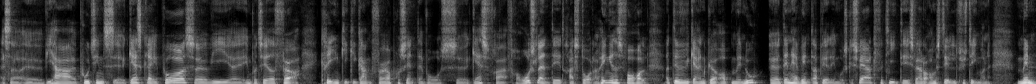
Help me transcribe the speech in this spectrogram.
Altså, øh, vi har Putins øh, gasgreb på os, øh, vi øh, importerede før krigen gik i gang 40% af vores øh, gas fra, fra Rusland, det er et ret stort afhængighedsforhold, og det vil vi gerne gøre op med nu. Øh, den her vinter bliver det måske svært, fordi det er svært at omstille systemerne. Men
